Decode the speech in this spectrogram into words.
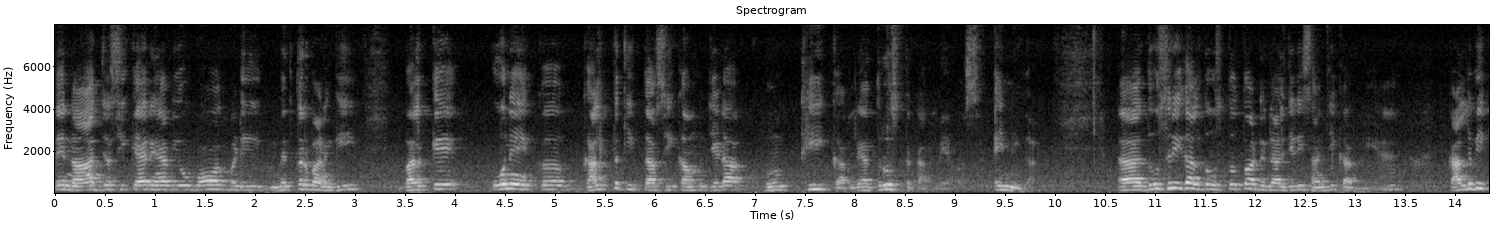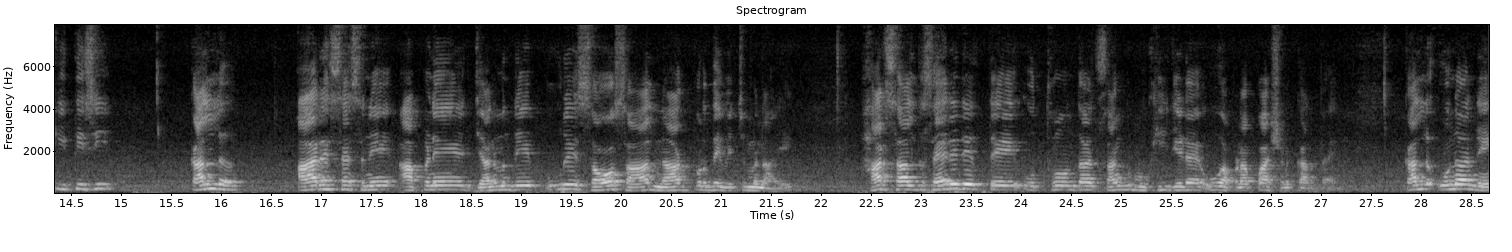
ਤੇ ਨਾ ਅੱਜ ਅਸੀਂ ਕਹਿ ਰਹੇ ਹਾਂ ਵੀ ਉਹ ਬਹੁਤ ਬੜੀ ਮਿੱਤਰ ਬਣ ਗਈ। ਬਲਕਿ ਉਹਨੇ ਇੱਕ ਗਲਤ ਕੀਤਾ ਸੀ ਕੰਮ ਜਿਹੜਾ ਹੁਣ ਠੀਕ ਕਰ ਲਿਆ, ਦਰੁਸਤ ਕਰ ਲਿਆ, ਬਸ ਇੰਨੀ ਗੱਲ। ਦੂਸਰੀ ਗੱਲ ਦੋਸਤੋ, ਤੁਹਾਡੇ ਨਾਲ ਜਿਹੜੀ ਸਾਂਝੀ ਕਰਨੀ ਹੈ ਕੱਲ ਵੀ ਕੀਤੀ ਸੀ। ਕੱਲ ਆਰਐਸਐਸ ਨੇ ਆਪਣੇ ਜਨਮ ਦੇ ਪੂਰੇ 100 ਸਾਲ ਨਾਗਪੁਰ ਦੇ ਵਿੱਚ ਮਨਾਏ। ਹਰ ਸਾਲ ਦੁਸਹਿਰੇ ਦੇ ਉੱਤੇ ਉੱਥੋਂ ਦਾ ਸੰਘ ਮੁਖੀ ਜਿਹੜਾ ਉਹ ਆਪਣਾ ਭਾਸ਼ਣ ਕਰਦਾ ਹੈ। ਕੱਲ ਉਹਨਾਂ ਨੇ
